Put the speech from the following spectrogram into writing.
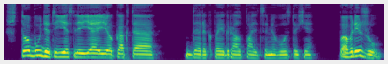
Что будет, если я ее как-то... Дерек поиграл пальцами в воздухе. Поврежу.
